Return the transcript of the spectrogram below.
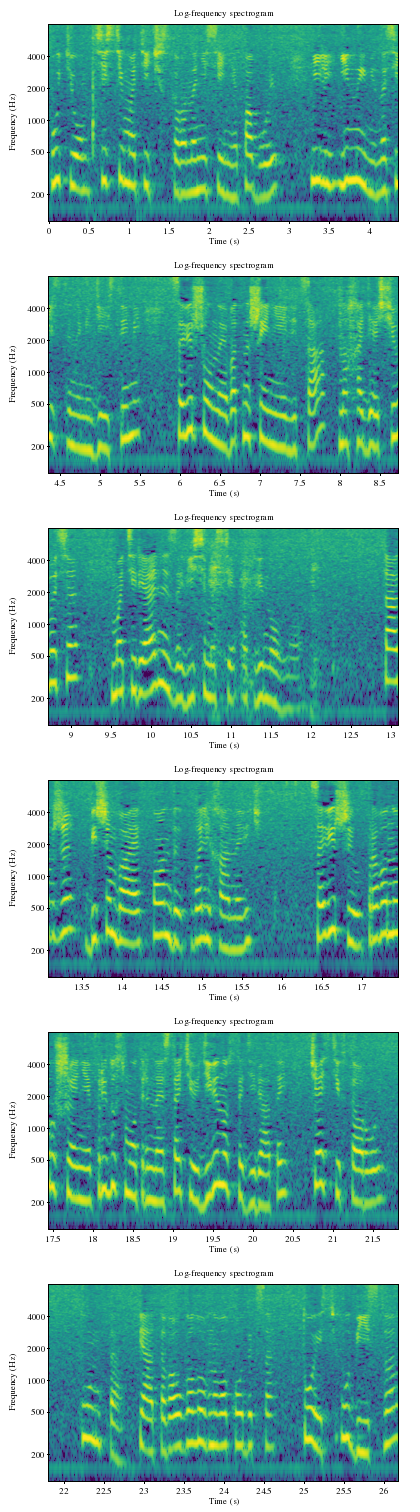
путем систематического нанесения побоев или иными насильственными действиями, совершенное в отношении лица, находящегося в материальной зависимости от виновного. Также Бишимбаев Фондык Валиханович совершил правонарушение, предусмотренное статьей 99 части 2 пункта 5 Уголовного кодекса, то есть убийство,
